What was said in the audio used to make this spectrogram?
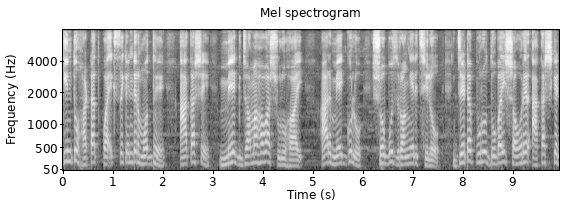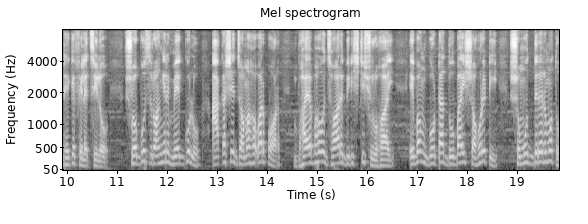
কিন্তু হঠাৎ কয়েক সেকেন্ডের মধ্যে আকাশে মেঘ জমা হওয়া শুরু হয় আর মেঘগুলো সবুজ রঙের ছিল, যেটা পুরো দুবাই শহরের আকাশকে ঢেকে ফেলেছিল। সবুজ রঙের মেঘগুলো আকাশে জমা হওয়ার পর ভয়াবহ ঝড় বৃষ্টি শুরু হয় এবং গোটা দুবাই শহরটি সমুদ্রের মতো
